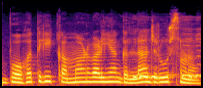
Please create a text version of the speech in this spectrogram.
ਬਹੁਤ ਹੀ ਕੰਮ ਆਉਣ ਵਾਲੀਆਂ ਗੱਲਾਂ ਜ਼ਰੂਰ ਸੁਣੋ।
